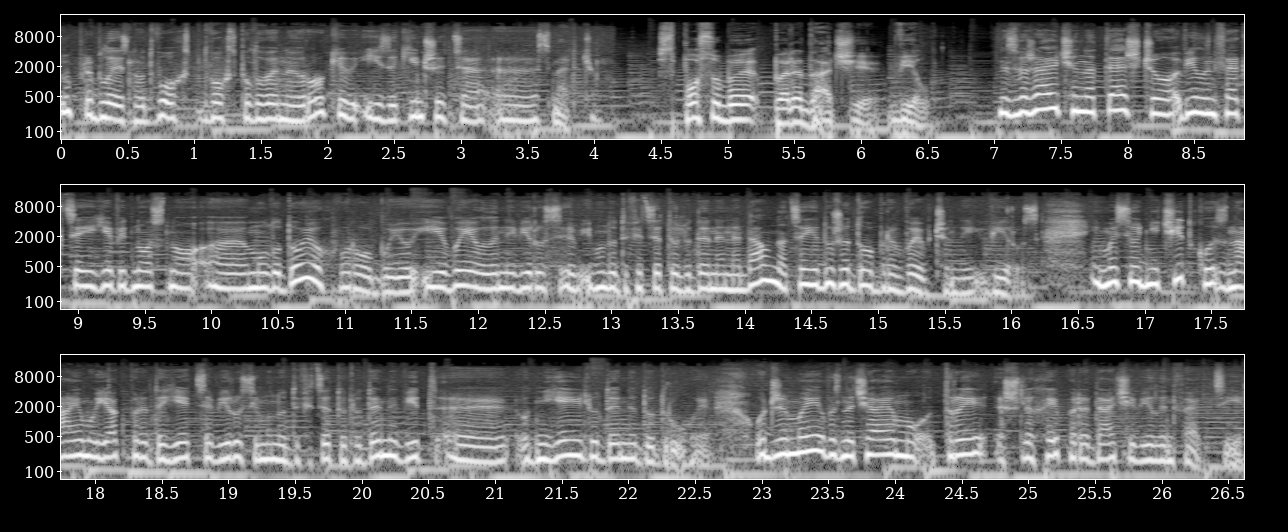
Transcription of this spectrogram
ну приблизно двох двох з половиною років, і закінчується е, смертю. Способи передачі ВІЛ. Незважаючи на те, що ВІЛ-інфекція є відносно е, молодою хворобою і виявлений вірус імунодефіциту людини недавно, це є дуже добре вивчений вірус. І ми сьогодні чітко знаємо, як передається вірус імунодефіциту людини від е, однієї людини до другої. Отже, ми визначаємо три шляхи передачі ВІЛ-інфекції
